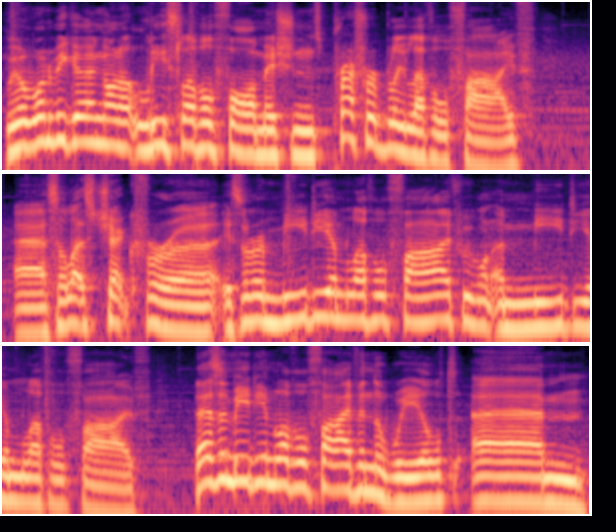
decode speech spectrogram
we want to be going on at least level 4 missions, preferably level 5. Uh, so let's check for a... Is there a medium level 5? We want a medium level 5. There's a medium level 5 in the Weald. Um,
